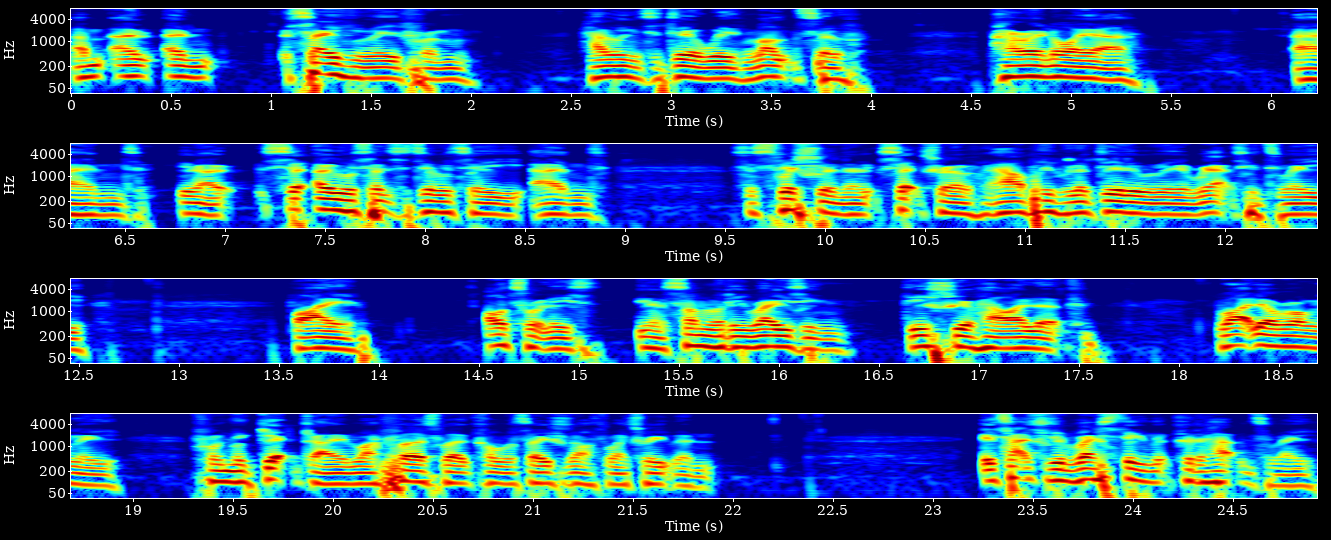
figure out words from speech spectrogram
um, and, and saving me from having to deal with months of paranoia and you know oversensitivity and suspicion and etc. of how people are dealing with me and reacting to me by ultimately, you know, somebody raising the issue of how I look, rightly or wrongly, from the get go, my first work conversation after my treatment. It's actually the best thing that could have happened to me.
